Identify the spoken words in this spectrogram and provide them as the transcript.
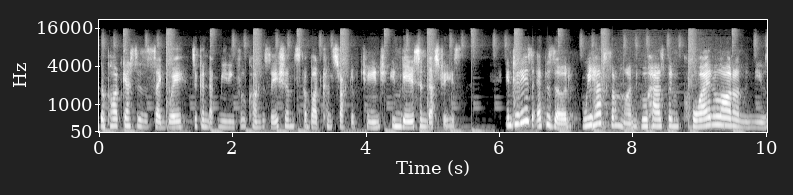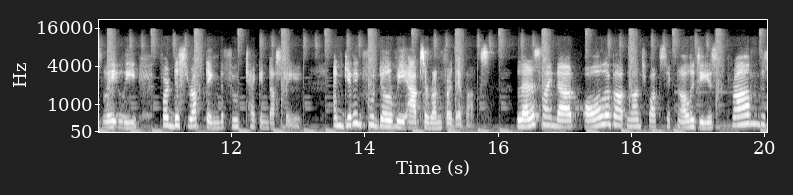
The podcast is a segue to conduct meaningful conversations about constructive change in various industries. In today's episode, we have someone who has been quite a lot on the news lately for disrupting the food tech industry and giving food delivery apps a run for their bucks. Let us find out all about Lunchbox Technologies from the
